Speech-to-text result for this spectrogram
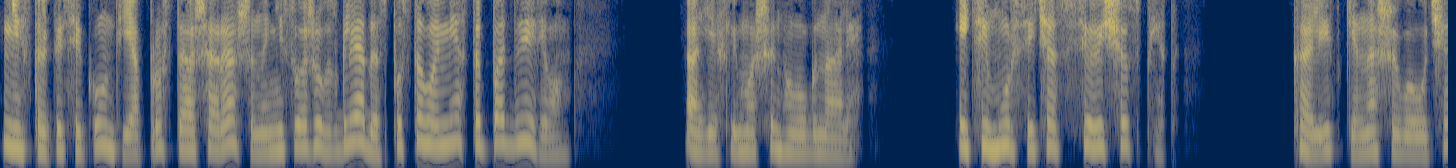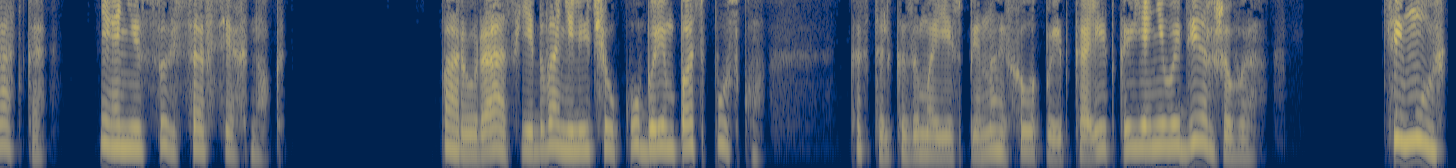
Несколько секунд я просто ошарашена, не свожу взгляда с пустого места под деревом. А если машину угнали? И Тимур сейчас все еще спит. Калитки нашего участка я несусь со всех ног. Пару раз едва не лечу кубарем по спуску — как только за моей спиной хлопает калитка, я не выдерживаю. «Тимур!»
